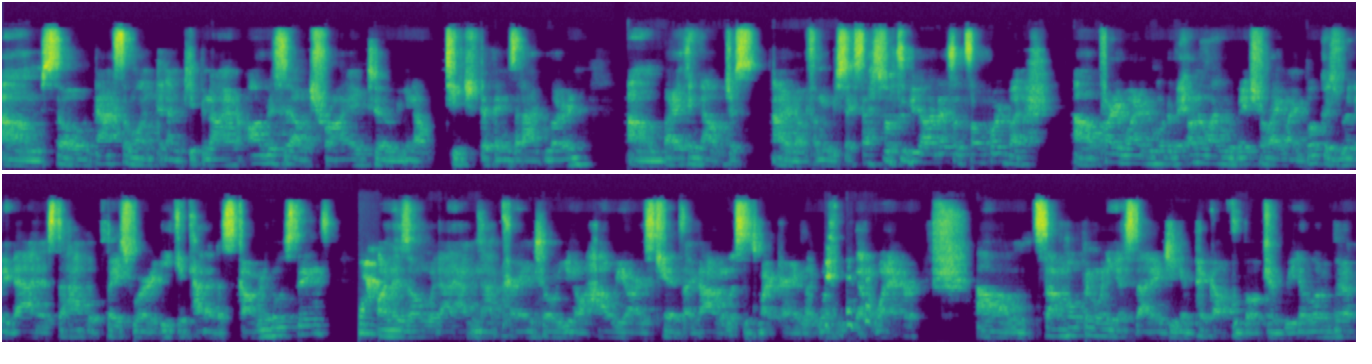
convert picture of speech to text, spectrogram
Um, so that's the one thing I'm keeping an eye on. Obviously, I'll try to, you know, teach the things that I've learned. Um, but I think I'll just, I don't know if I'm going to be successful, to be honest, at some point. But uh, part of what motivate, underlying motivation to write my book is really that is to have the place where he can kind of discover those things yeah. on his own without having that parental, you know, how we are as kids. Like, I don't listen to my parents, like, whatever. Um, so I'm hoping when he gets that age, he can pick up the book and read a little bit of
